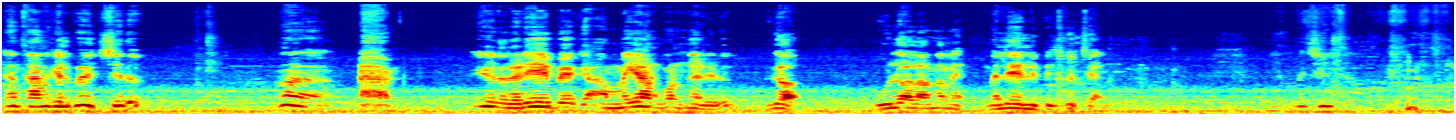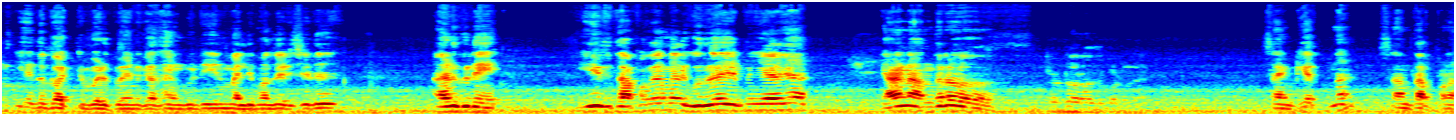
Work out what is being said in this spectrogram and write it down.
నేను స్నానానికి వెళ్ళిపోయి వచ్చాడు. ఈడు రెడీ అయిపోయాక అమ్మయ్య అనుకుంటున్నాడు వీడు ఇగో ఊళ్ళో వాళ్ళందరినీ మళ్ళీ వెళ్ళి పిలుచుకొచ్చాను. జీవితం? ఏదో గట్టి పడిపోయాను కదా అనుకుంటే ఈయన మళ్ళీ మొదలెడిచాడు అనుకుని ఇది తప్పక మరి గురుగా చెప్పించారుగా ఏమన్నా అందరూ సంకీర్తన సంతర్పణ.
